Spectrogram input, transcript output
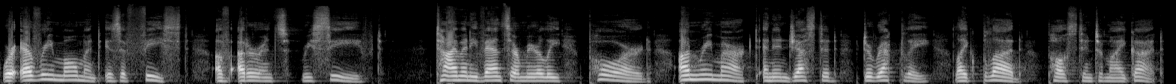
where every moment is a feast of utterance received. Time and events are merely poured, unremarked, and ingested directly, like blood pulsed into my gut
